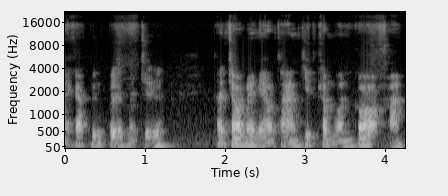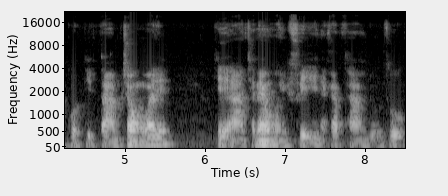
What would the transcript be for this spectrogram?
นะครับเพิ่งเปิดมาเจอ ถ้าชอบในแนวทางคิดคำนวณก็ฝากกดติดตามช่องไว้ JR Channel หวยฟรีนะครับ ทาง YouTube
